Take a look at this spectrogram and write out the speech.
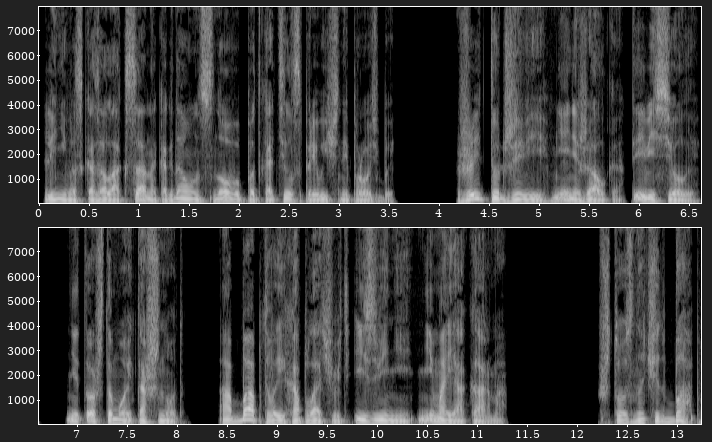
— лениво сказала Оксана, когда он снова подкатил с привычной просьбой. «Жить тут живи, мне не жалко, ты веселый. Не то что мой тошнот. А баб твоих оплачивать, извини, не моя карма». «Что значит баб?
